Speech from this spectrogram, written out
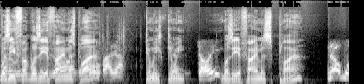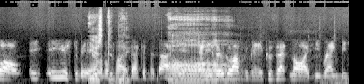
Was he? Was he a famous player? poor bugger. Can we? Can we? Sorry? Was he a famous player? No, well, he, he used to be a hell Used of to a player be. back in the day, Oh. yeah. and he's a oh. lovely man. Because that night he rang me,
